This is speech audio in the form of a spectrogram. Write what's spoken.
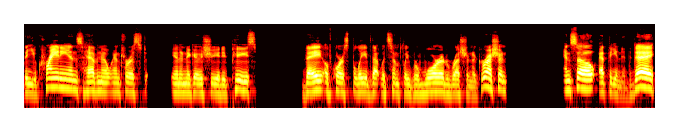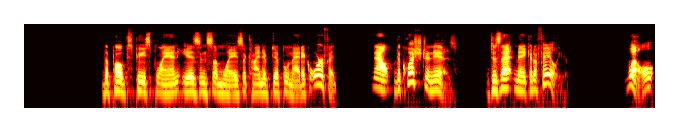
The Ukrainians have no interest in a negotiated peace. They, of course, believe that would simply reward Russian aggression. And so, at the end of the day, the Pope's peace plan is in some ways a kind of diplomatic orphan. Now, the question is does that make it a failure? Well,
